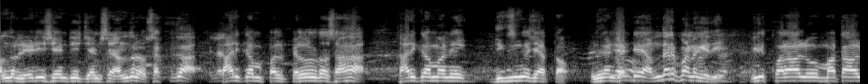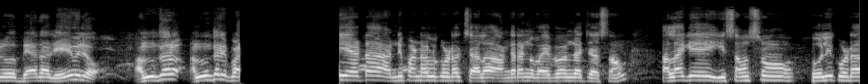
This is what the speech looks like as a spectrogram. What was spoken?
అందరూ లేడీస్ ఏంటి జెంట్స్ అందరూ చక్కగా కార్యక్రమం పిల్లలతో సహా కార్యక్రమాన్ని దిగ్జంగా చేస్తాం. ఎందుకంటే అందరి పండగ ఇది. ఇది కులాలు మతాలు భేదాలు ఏమి లేవు. అందరూ అందరి పండుగ ఏటా అన్ని పండుగలు కూడా చాలా అంగరంగ వైభవంగా చేస్తాం. అలాగే ఈ సంవత్సరం హోలీ కూడా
